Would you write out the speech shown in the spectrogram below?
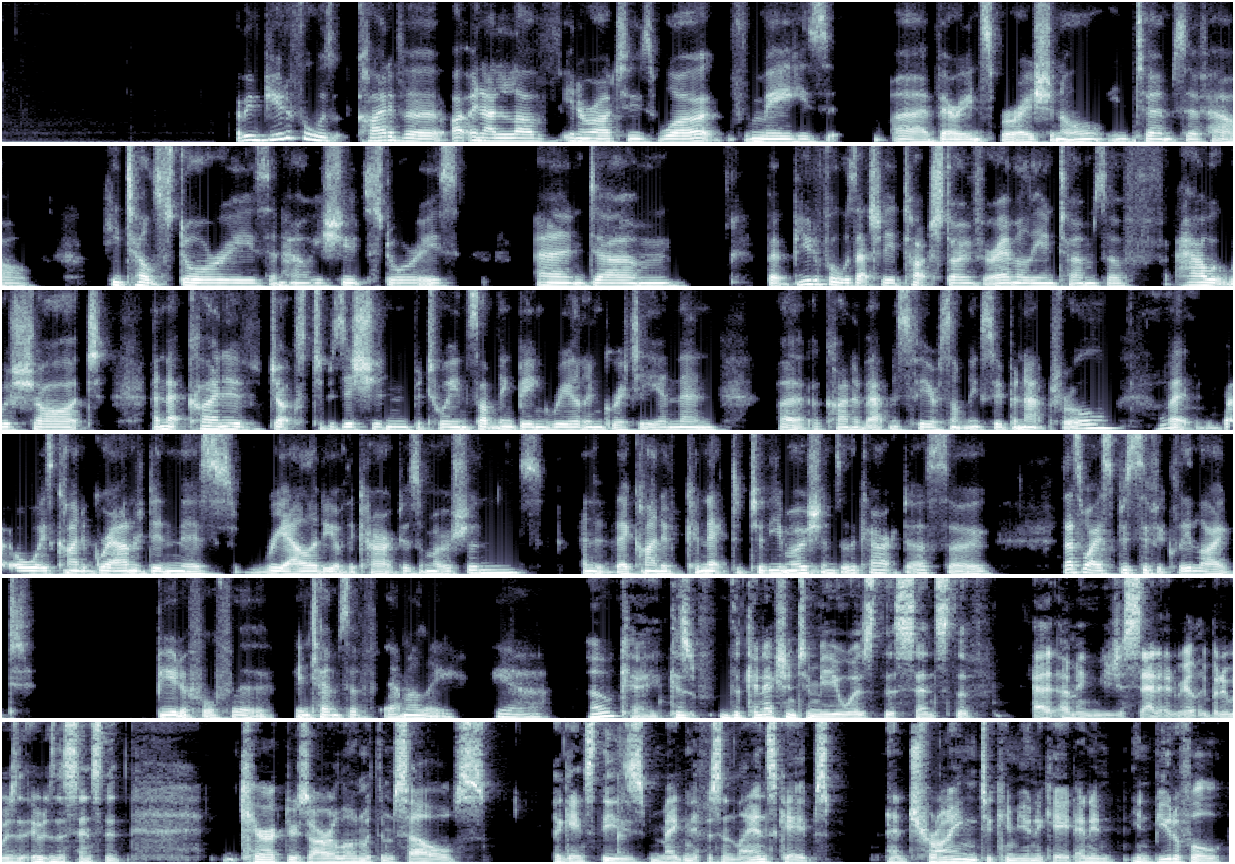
I mean, Biutiful was kind of a. I mean, I love Iñárritu's work. For me, he's uh, very inspirational in terms of how he tells stories and how he shoots stories. And um, but Biutiful was actually a touchstone for Emily in terms of how it was shot and that kind of juxtaposition between something being real and gritty and then a, a kind of atmosphere of something supernatural, oh. but but always kind of grounded in this reality of the character's emotions and that they're kind of connected to the emotions of the character. So that's why I specifically liked Biutiful for in terms of Emily. Yeah. Okay, because the connection to me was the sense of I mean, you just said it really, but it was it was the sense that characters are alone with themselves against these magnificent landscapes and trying to communicate. And in, in Biutiful,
